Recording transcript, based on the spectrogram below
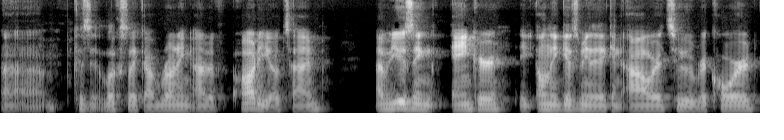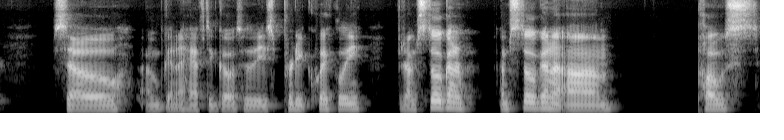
because um, it looks like I'm running out of audio time. I'm using Anchor. It only gives me like an hour to record. So I'm going to have to go through these pretty quickly, but I'm still going to I'm still to um post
